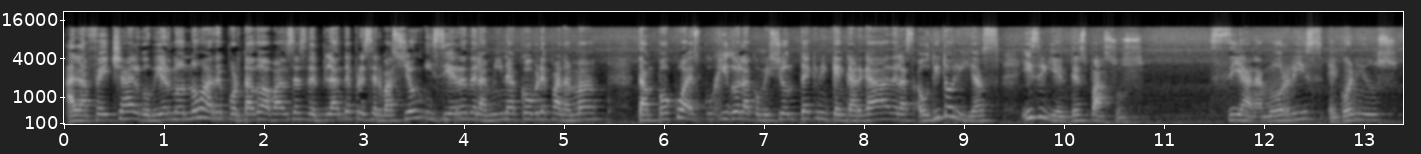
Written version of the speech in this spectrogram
A la fecha, el gobierno no ha reportado avances del plan de preservación y cierre de la mina Cobre Panamá. Tampoco ha escogido la comisión técnica encargada de las auditorías y siguientes pasos. Ciara Morris, Econews.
